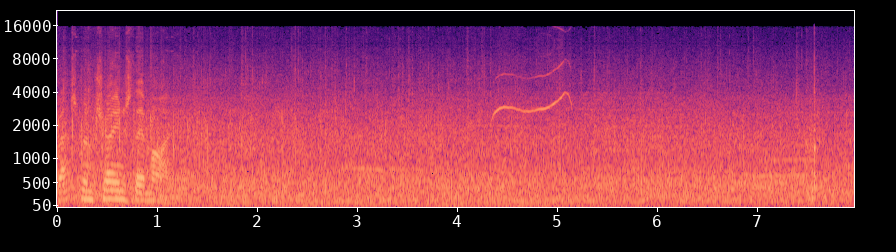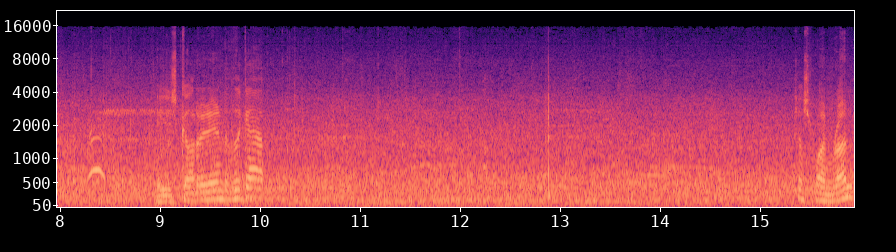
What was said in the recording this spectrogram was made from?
Batsmen changed their mind. He's got it into the gap. Just one run.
